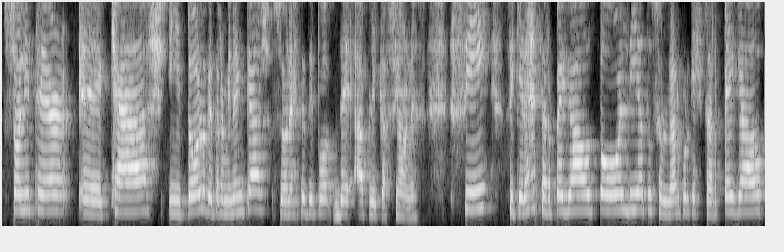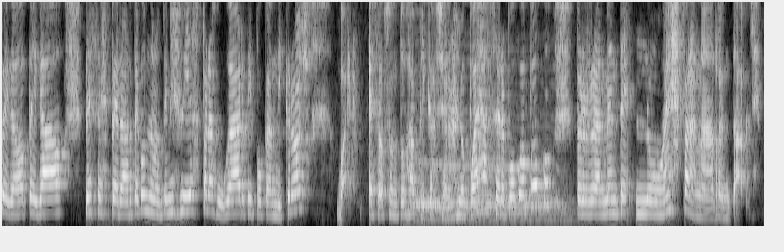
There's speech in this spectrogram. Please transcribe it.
Solitaire, eh, Cash y todo lo que termina en Cash son este tipo de aplicaciones. Sí, si quieres estar pegado todo el día a tu celular, porque estar pegado, pegado, pegado, desesperarte cuando no tienes vidas para jugar, tipo Candy Crush, bueno, esas son tus aplicaciones. Lo puedes hacer poco a poco, pero realmente no es para nada rentable.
